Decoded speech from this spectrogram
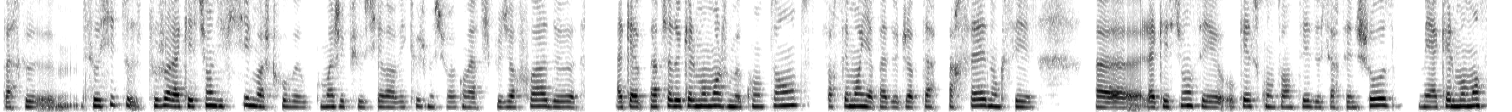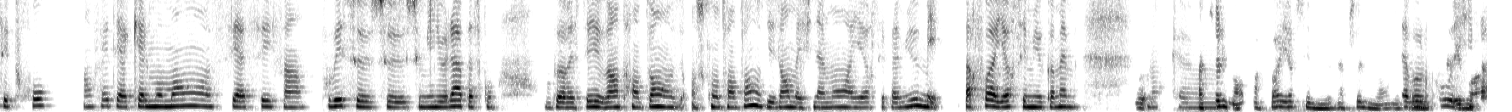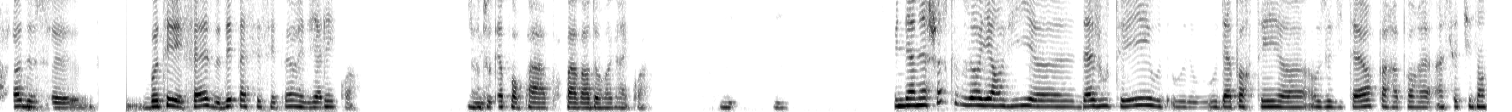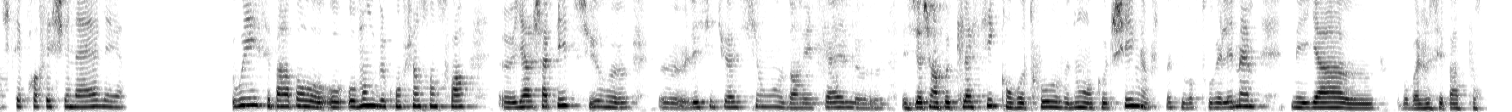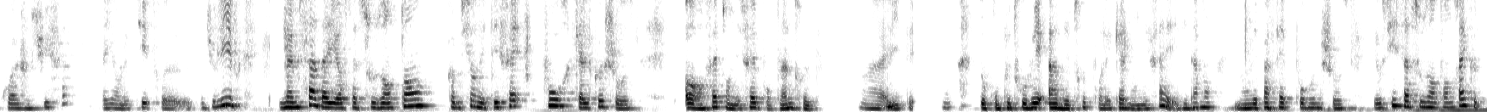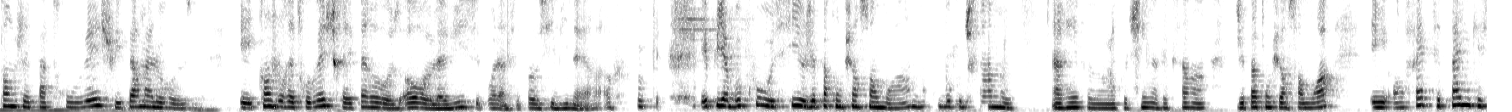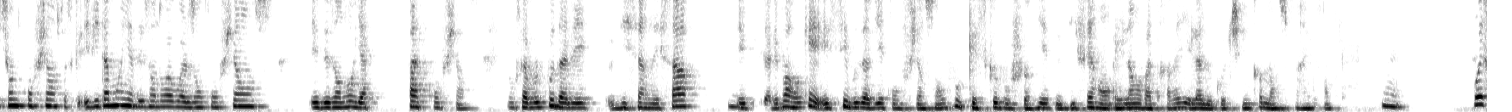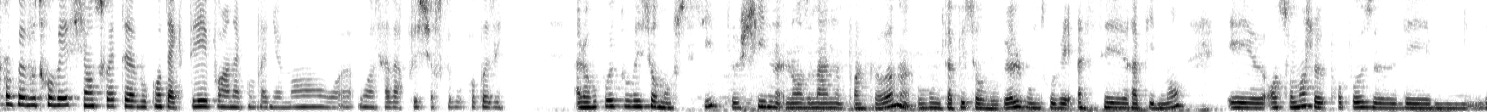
Parce que euh, c'est aussi toujours la question difficile, moi je trouve, moi j'ai pu aussi avoir vécu, je me suis reconvertie plusieurs fois, de à partir de quel moment je me contente? Forcément, il n'y a pas de job parfait, donc c'est euh, la question, c'est ok, se contenter de certaines choses, mais à quel moment c'est trop? En fait et à quel moment c'est assez enfin trouver ce, ce, milieu là parce qu'on on peut rester 20 30 ans en, se contentant en se disant mais finalement ailleurs c'est pas mieux. Mais parfois ailleurs c'est mieux quand même. Euh, absolument. Parfois ailleurs c'est mieux. Absolument. Ça vaut le coup aussi parfois de se botter les fesses de dépasser ses peurs et d'y aller quoi. En tout cas, pour pas pour pas avoir de regrets, quoi. Mm. Une dernière chose que vous auriez envie euh, d'ajouter ou, d'apporter euh, aux auditeurs par rapport à, cette identité professionnelle et... Oui, c'est par rapport au, manque de confiance en soi. Euh, il y a un chapitre sur les situations dans lesquelles, les situations un peu classiques qu'on retrouve nous en coaching. Je ne sais pas si vous retrouvez les mêmes, mais il y a, bon bah je ne sais pas pourquoi je suis fait d'ailleurs le titre euh, du livre. Même ça, d'ailleurs, ça sous-entend comme si on était fait pour quelque chose. Or, en fait, on est fait pour plein de trucs, réalité. Donc, on peut trouver un des trucs pour lesquels on est fait, évidemment, mais on n'est pas fait pour une chose. Et aussi, ça sous-entendrait que tant que je n'ai pas trouvé, je suis hyper malheureuse. Et quand je l'aurais trouvé, je serais hyper heureuse. Or, la vie, c'est voilà, pas aussi binaire. Hein. Et puis, il y a beaucoup aussi, j'ai pas confiance en moi. Hein. Beaucoup, beaucoup de femmes arrivent en coaching avec ça. Hein. J'ai pas confiance en moi. Et en fait, c'est pas une question de confiance parce qu'évidemment, il y a des endroits où elles ont confiance et des endroits où il n'y a pas de confiance. Donc, ça vaut le coup d'aller discerner ça mm. et d'aller voir, OK, et si vous aviez confiance en vous, qu'est-ce que vous feriez de différent? Et là, on va travailler. Là, le coaching commence, par exemple. Où est-ce qu'on peut vous trouver si on souhaite vous contacter pour un accompagnement ou, ou en savoir plus sur ce que vous proposez? Alors, vous pouvez me trouver sur mon site chinlanzman.com ou vous me tapez sur Google, vous me trouvez assez rapidement. Et euh, en ce moment, je propose euh, des,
